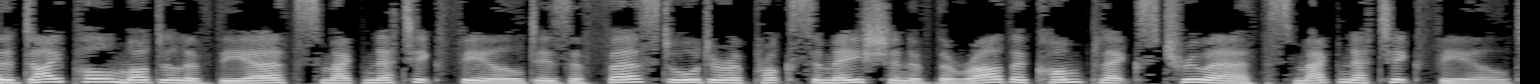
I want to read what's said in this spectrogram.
The dipole model of the Earth's magnetic field is a first-order approximation of the rather complex true Earth's magnetic field.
